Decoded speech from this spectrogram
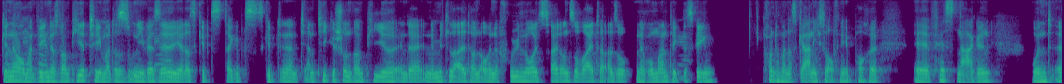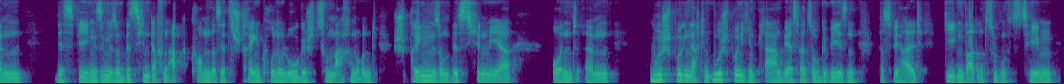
Genau, meinetwegen das Vampir-Thema, das ist universell, ja, ja das gibt's, da gibt's, es gibt in der Antike schon Vampire, in der, in dem Mittelalter und auch in der frühen Neuzeit und so weiter, also in der Romantik, ja. deswegen konnte man das gar nicht so auf eine Epoche äh, festnageln. Und ähm, deswegen sind wir so ein bisschen davon abgekommen, das jetzt streng chronologisch zu machen und springen so ein bisschen mehr. Und ähm, ursprünglich, nach dem ursprünglichen Plan wäre es halt so gewesen, dass wir halt Gegenwart- und Zukunftsthemen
